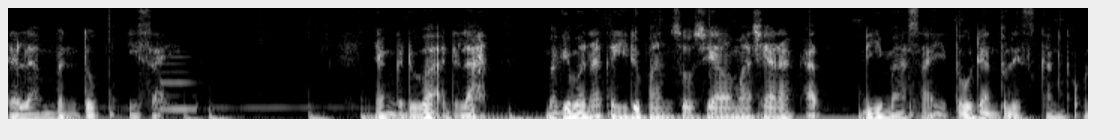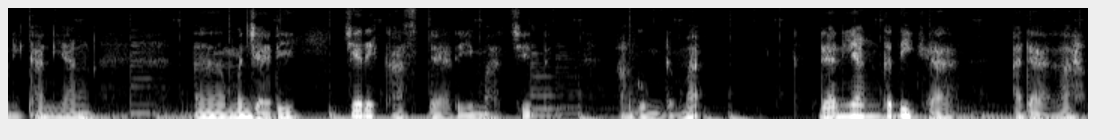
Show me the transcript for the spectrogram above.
dalam bentuk isai. Yang kedua adalah bagaimana kehidupan sosial masyarakat di masa itu dan tuliskan keunikan yang e, menjadi ciri khas dari Masjid Agung Demak. Dan yang ketiga adalah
